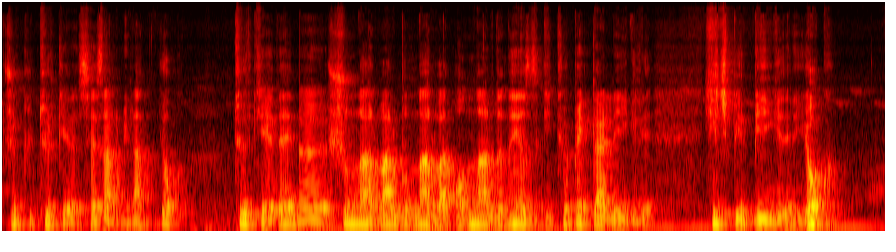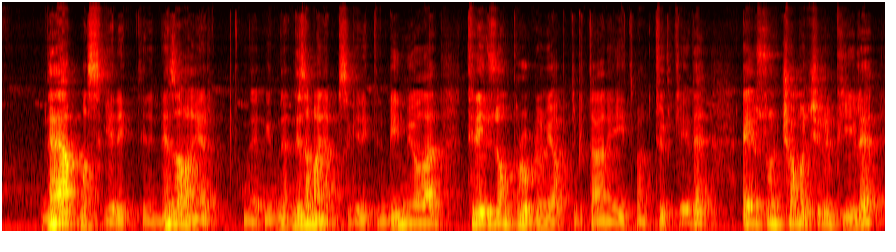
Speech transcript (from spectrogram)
Çünkü Türkiye'de Sezar Milan yok. Türkiye'de e, şunlar var, bunlar var. Onlarda ne yazık ki köpeklerle ilgili hiçbir bilgileri yok. Ne yapması gerektiğini, ne zaman ne- ne zaman yapması gerektiğini bilmiyorlar. Televizyon programı yaptı bir tane eğitmen Türkiye'de. En son çamaşır ipiyle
